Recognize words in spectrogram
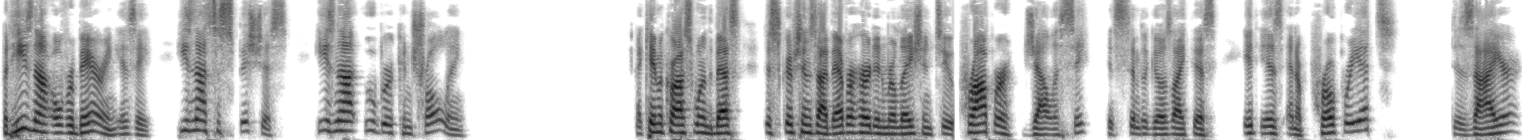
but he's not overbearing, is he? He's not suspicious. He's not uber controlling. I came across one of the best descriptions I've ever heard in relation to proper jealousy. It simply goes like this. It is an appropriate desire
